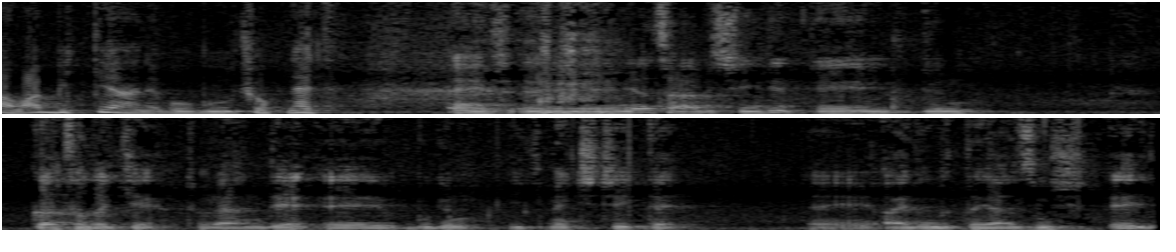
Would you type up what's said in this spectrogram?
ama bitti yani bu, bu çok net. Evet, e, Nihat abi şimdi e, dün Gata'daki törende e, bugün Hikmet Çiçek de e, aydınlıkta yazmış. E,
